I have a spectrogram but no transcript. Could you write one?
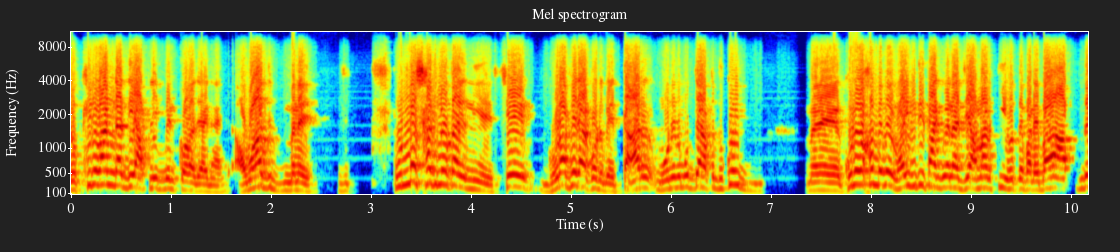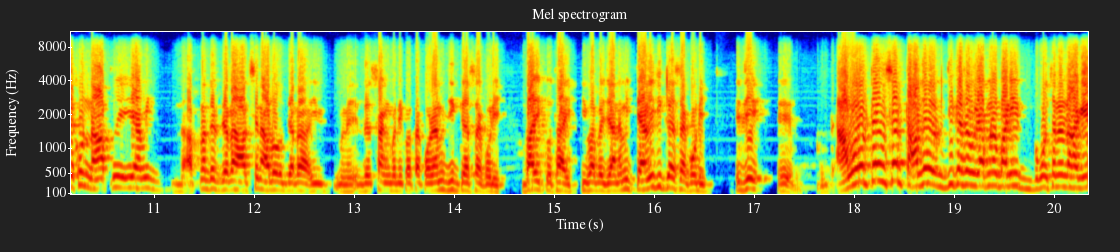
লক্ষ্মীর ভান্ডার দিয়ে আপলিটমেন্ট করা যায় না অবাধ মানে পূর্ণ স্বাধীনতা নিয়ে সে ঘোরাফেরা করবে তার মনের মধ্যে এতটুকুই মানে কোনো রকম ভাবে ভয়ভীতি থাকবে না যে আমার কি হতে পারে বা দেখুন না, আপনি, আমি, আপনাদের যারা আছেন, আরও যারা মানে সাংবাদিকতা করে, আমি জিজ্ঞাসা করি, বাড়ি কোথায়, কীভাবে জান আমি কেন জিজ্ঞাসা করি? যে আমার টেনশন তাদের জিজ্ঞাসা করি, আপনার বাড়ি পৌঁছানোর আগে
